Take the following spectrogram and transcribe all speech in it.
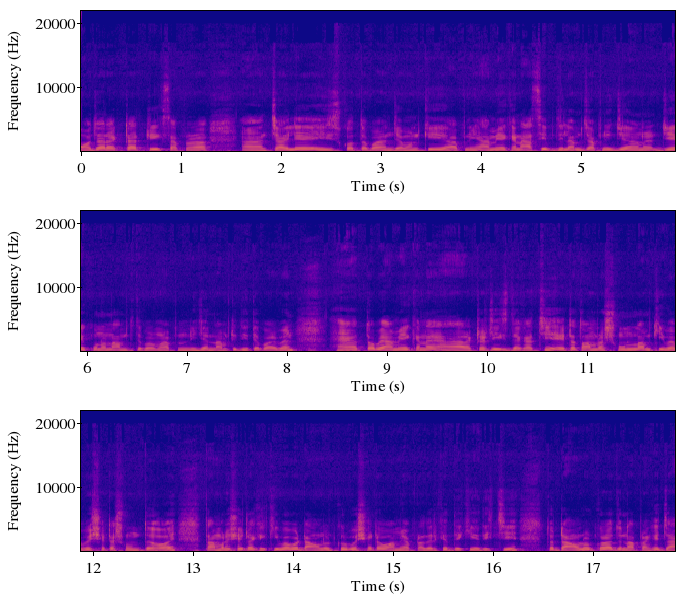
মজার একটা ট্রিক্স আপনারা চাইলে ইউজ করতে পারেন। যেমন কি আপনি, আমি এখানে আসিফ দিলাম যে আপনি যে যে কোনো নাম দিতে পারবেন, আপনি নিজের নামটি দিতে পারবেন। হ্যাঁ তবে আমি এখানে আরেকটা ট্রিক্স দেখাচ্ছি। এটা তো আমরা শুনলাম কীভাবে সেটা শুনতে হয়। তো আমরা সেটাকে কীভাবে ডাউনলোড করব সেটাও আমি আপনাদেরকে দেখিয়ে দিচ্ছি। তো ডাউনলোড করার জন্য আপনাকে যা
